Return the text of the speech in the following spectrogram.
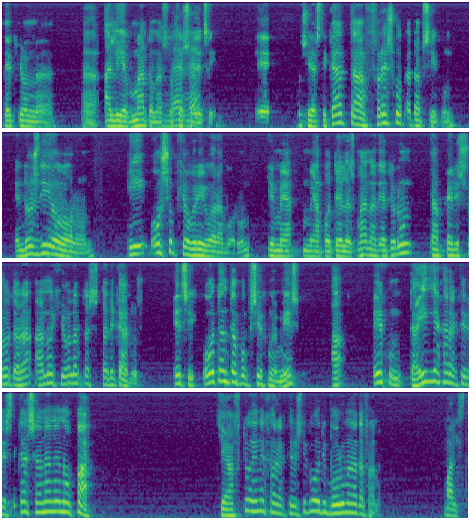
τέτοιων αλλιευμάτων, να το ναι, θέσω ναι. έτσι, ε, ουσιαστικά τα φρέσκο καταψύχουν εντός δύο ώρων ή όσο πιο γρήγορα μπορούν και με, με αποτέλεσμα να διατηρούν τα περισσότερα, αν όχι όλα από τα συστατικά τους. Έτσι, όταν τα αποψύχουμε εμείς, έχουν τα ίδια χαρακτηριστικά σαν να είναι νοπά. Και αυτό είναι χαρακτηριστικό ότι μπορούμε να τα φάμε. Μάλιστα.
